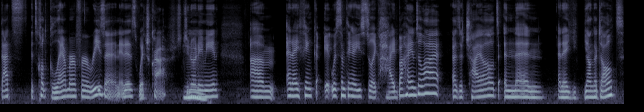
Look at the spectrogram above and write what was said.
that's it's called glamour for a reason. It is witchcraft. Do you know what i mean? Um and i think it was something i used to like hide behind a lot as a child and then and a young adult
